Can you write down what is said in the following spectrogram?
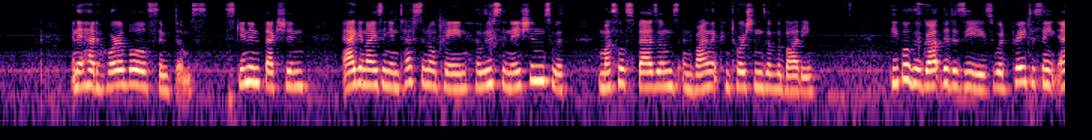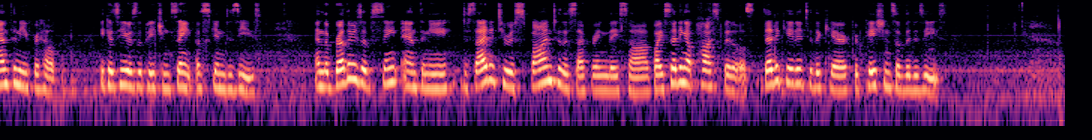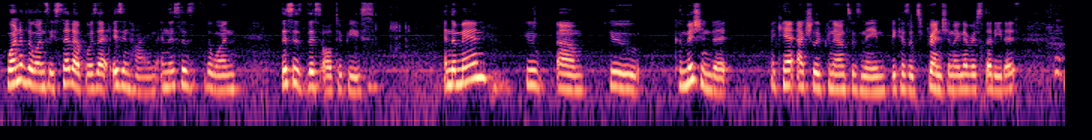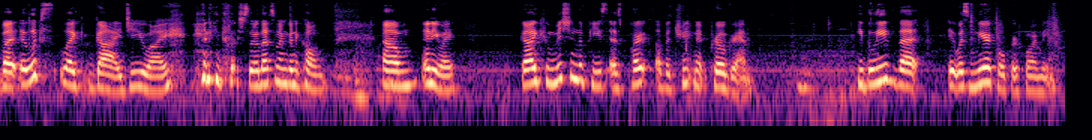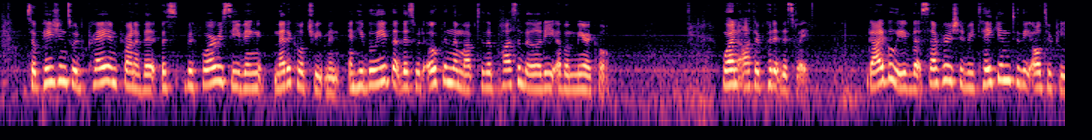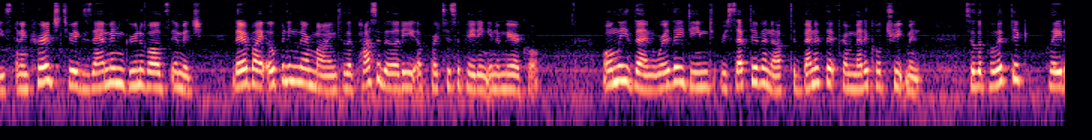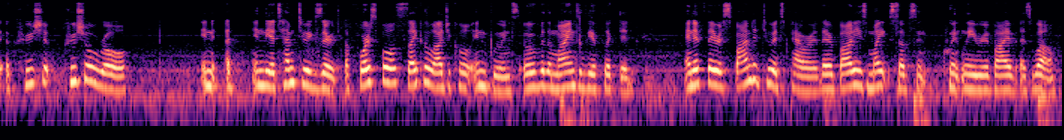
And it had horrible symptoms skin infection, agonizing intestinal pain, hallucinations with muscle spasms, and violent contortions of the body. People who got the disease would pray to St. Anthony for help, because he was the patron saint of skin disease. And the brothers of St. Anthony decided to respond to the suffering they saw by setting up hospitals dedicated to the care for patients of the disease. One of the ones they set up was at Isenheim, and this is the one, this is this altarpiece. And the man who, um, who commissioned it, I can't actually pronounce his name because it's French and I never studied it, but it looks like Guy, G U I, in English, so that's what I'm going to call him. Um, anyway, Guy commissioned the piece as part of a treatment program. He believed that it was miracle performing, so patients would pray in front of it before receiving medical treatment, and he believed that this would open them up to the possibility of a miracle. One author put it this way Guy believed that sufferers should be taken to the altarpiece and encouraged to examine Grunewald's image, thereby opening their mind to the possibility of participating in a miracle. Only then were they deemed receptive enough to benefit from medical treatment, so the polyptych played a crucial, crucial role in, a, in the attempt to exert a forceful psychological influence over the minds of the afflicted and if they responded to its power, their bodies might subsequently revive as well.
